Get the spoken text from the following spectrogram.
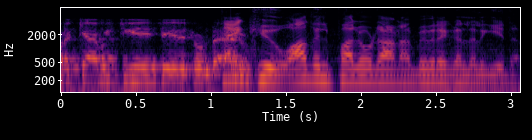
പ്രഖ്യാപിക്കുകയും ചെയ്തിട്ടുണ്ട്. താങ്ക് യു. ആദിൽ പാലോടാണ് വിവരങ്ങൾ നൽകിയത്.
